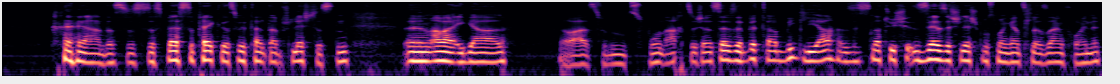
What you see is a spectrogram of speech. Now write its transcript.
ja, das ist das beste Pack, das wird halt am schlechtesten. Ähm, aber egal. Ja, es wird 82. Das ist sehr, sehr bitter. Biglia. Es ist natürlich sehr, sehr schlecht, muss man ganz klar sagen, Freunde.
